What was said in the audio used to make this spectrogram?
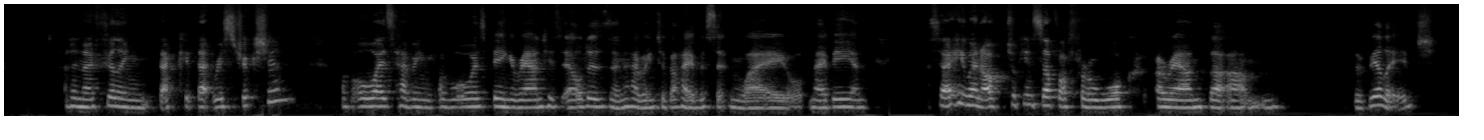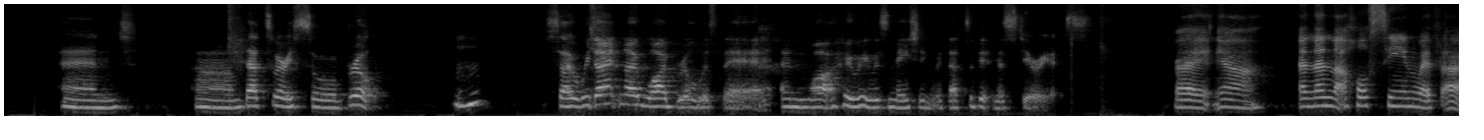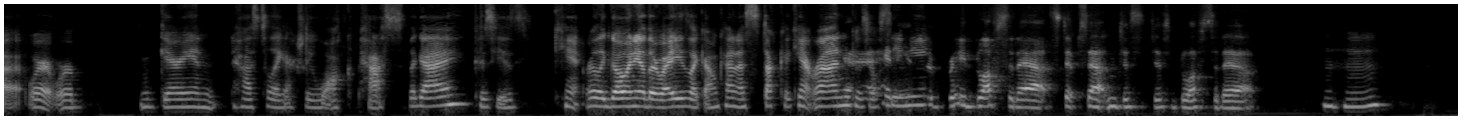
I don't know, feeling that that restriction of always having of always being around his elders and having to behave a certain way, or maybe. And so he went off, took himself off for a walk around the um, the village, and um, that's where he saw Brill. Mm-hmm. So we don't know why Brill was there and what, who he was meeting with. That's a bit mysterious. Right. Yeah. And then the whole scene with uh, where where Garion has to like actually walk past the guy because he's can't really go any other way. He's like, I'm kind of stuck. I can't run because yeah, he'll see me. He bluffs it out, steps out, and just just bluffs it out. Mm-hmm.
